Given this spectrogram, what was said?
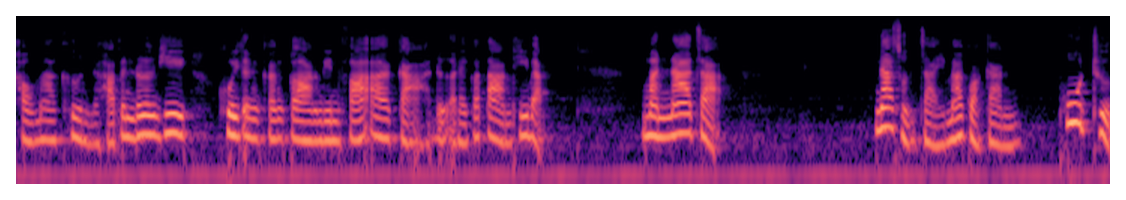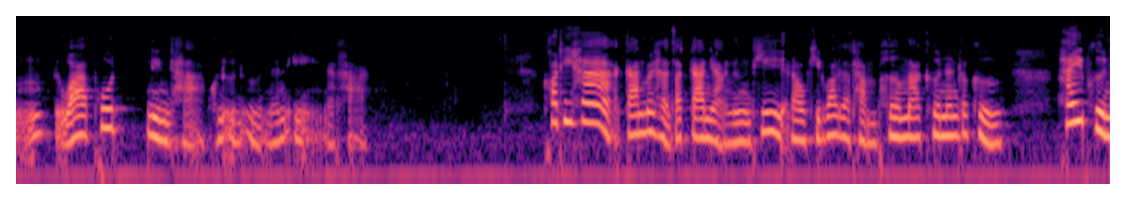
เขามากขึ้นนะคะ เป็นเรื่องที่คุยกันกลางๆ ดินฟ้าอากาศ หรืออะไรก็ตามที่แบบ มันน่าจะน่าสนใจมากกว่าการพูดถึงหรือว่าพูดนินทาคนอื่นๆ นั่นเองนะคะ ข้อที่ 5 การบริหารจัดการอย่างหนึ่งที่เราคิดว่าจะทำเพิ่มมากขึ้นนั่นก็คือ ให้พื้น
